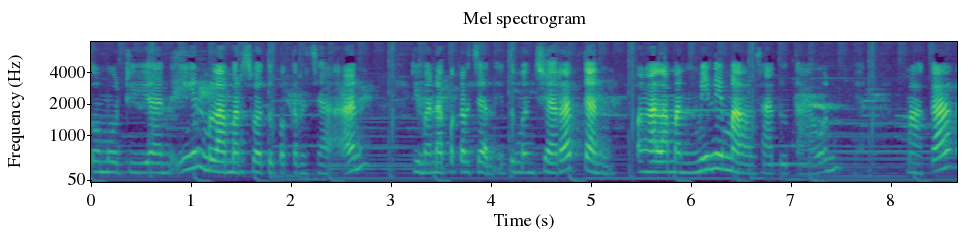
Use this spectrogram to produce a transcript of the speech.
kemudian ingin melamar suatu pekerjaan di mana pekerjaan itu mensyaratkan pengalaman minimal satu tahun, ya, maka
